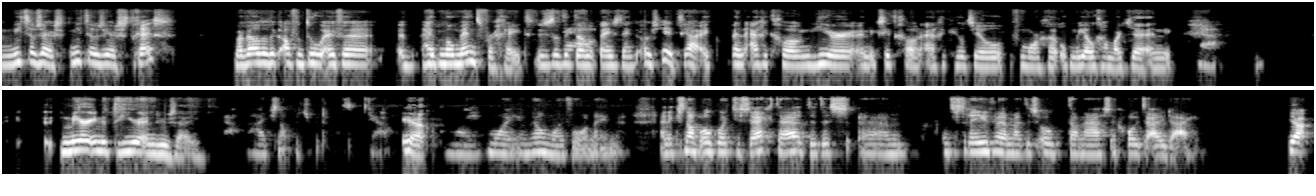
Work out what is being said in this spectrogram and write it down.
Niet, zozeer, niet zozeer stress, maar wel dat ik af en toe even het, het moment vergeet. Dus dat ik dan opeens denk, oh shit, ja, ik ben eigenlijk gewoon hier en ik zit gewoon eigenlijk heel chill vanmorgen op mijn yogamatje en ik, ja. meer in het hier en nu zijn. Ja, ik snap wat je bedoelt. Ja. ja. Mooi, mooi, een heel mooi voornemen. En ik snap ook wat je zegt, hè. Dit is um, een streven, maar het is ook daarnaast een grote uitdaging. Ja,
